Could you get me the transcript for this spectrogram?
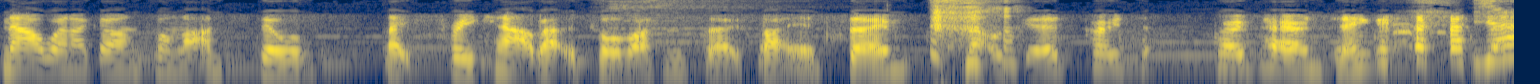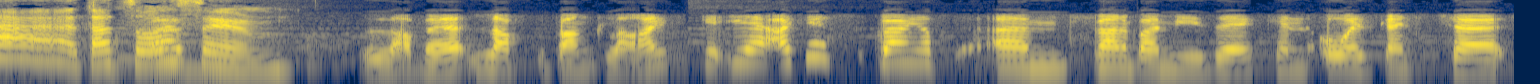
now when I go on tour, I'm like I'm still like freaking out about the tour bus. I'm so excited. So that was good. Pro pro parenting. yeah, that's awesome. Love it. Love the bunk life. Yeah, I guess growing up um, surrounded by music and always going to church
